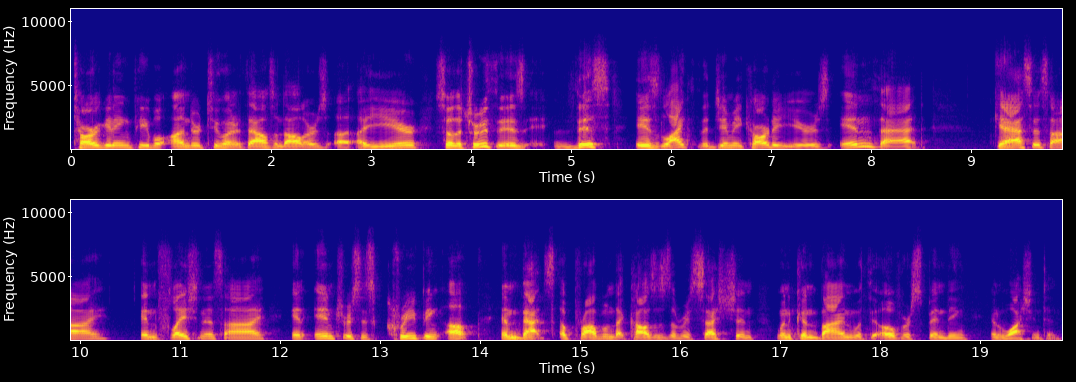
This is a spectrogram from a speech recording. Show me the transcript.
targeting people under $200,000 a, a year. So the truth is, this is like the Jimmy Carter years in that gas is high, inflation is high, and interest is creeping up. And that's a problem that causes the recession when combined with the overspending in Washington.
